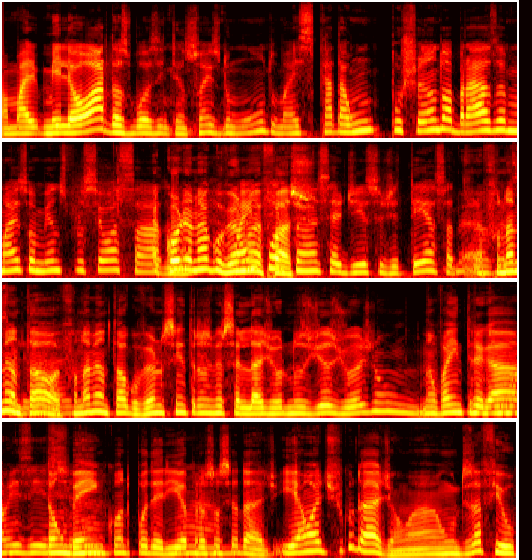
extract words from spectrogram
com a melhor das boas intenções do mundo, mas cada um puxando a brasa mais ou menos para o seu assado. É, coordenar né? governo não é fácil. a importância disso, de ter essa É fundamental, é fundamental. O governo sem transversalidade nos dias de hoje não, não vai entregar não existe, tão bem né? quanto poderia para a sociedade. E é uma dificuldade, é uma, um desafio.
